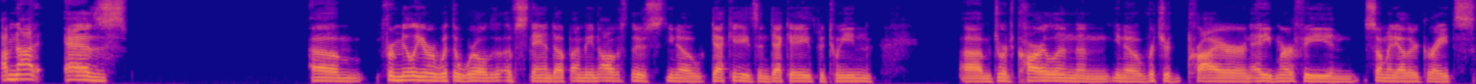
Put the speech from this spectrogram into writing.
I'm not as um familiar with the world of stand up. I mean, obviously there's, you know, decades and decades between um George Carlin and, you know, Richard Pryor and Eddie Murphy and so many other greats.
